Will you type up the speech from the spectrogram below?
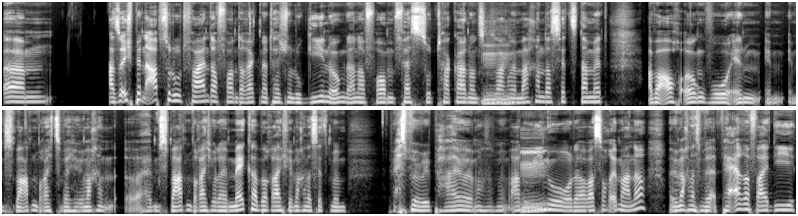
Ähm, also ich bin absolut Feind davon, direkt eine Technologie in irgendeiner Form festzutackern und zu mhm. sagen, wir machen das jetzt damit, aber auch irgendwo im, im, im smarten Bereich, zum Beispiel, wir machen äh, im smarten Bereich oder im Maker-Bereich, wir machen das jetzt mit dem Raspberry Pi oder mit dem Arduino mhm. oder was auch immer, ne? wir machen das mit, per RFID.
